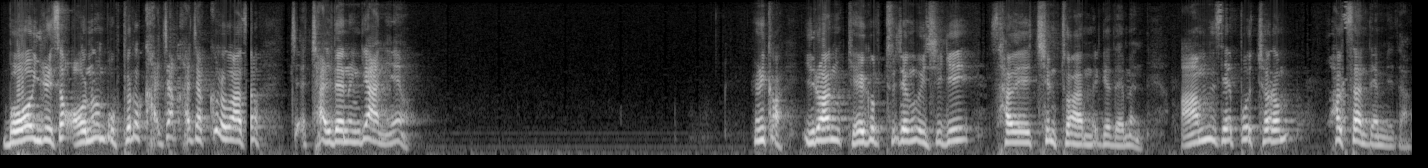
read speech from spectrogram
뭐 이래서 어느 목표로 가자 가자 끌어가서 잘 되는 게 아니에요. 그러니까 이러한 계급투쟁 의식이 사회에 침투하게 되면 암세포처럼 확산됩니다.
